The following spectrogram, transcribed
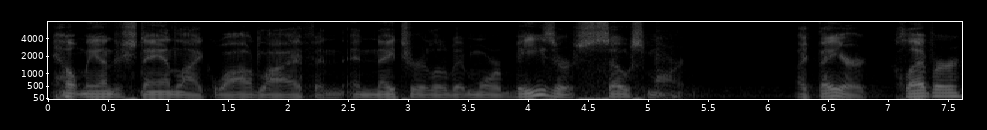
helped me understand like wildlife and, and nature a little bit more. Bees are so smart. Like they are clever.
